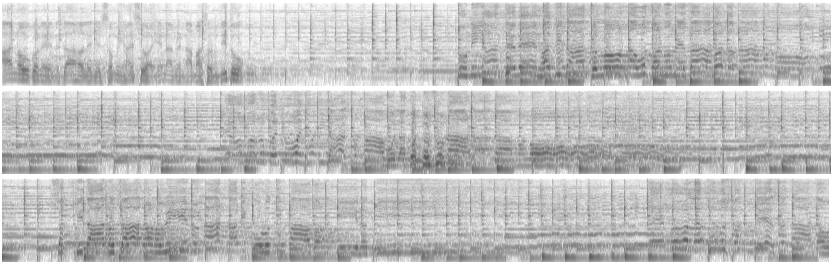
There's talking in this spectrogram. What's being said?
આ નવ ગણે જાહલે જે સમય હાંસવા, એના મેં નામાસરણ દીધું. દુનિયા દેવે હજી દાખલો નવ ગણ ને દાહોલ નામનો અમર બન્યો ઇતિહાસમાં બોલા ગોઠ જુનાણા ગામનો. શક્તિદાન ચારણ વીરના તારી કુળતી પાવન કીરતી.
